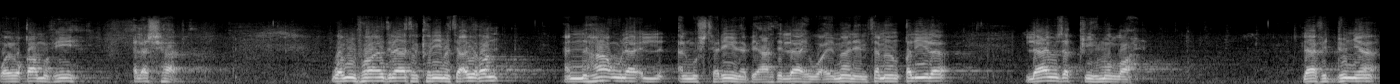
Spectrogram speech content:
ويقام فيه الأشهاد. ومن فوائد الآية الكريمة أيضا أن هؤلاء المشترين بعهد الله وأيمانهم ثمنا قليلا لا يزكيهم الله لا في الدنيا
